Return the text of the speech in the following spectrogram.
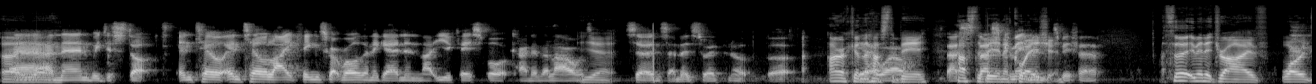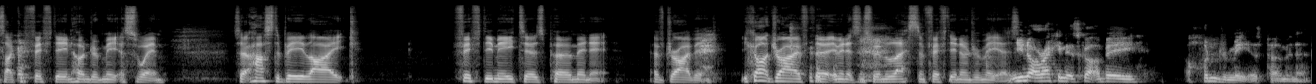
Uh, uh, yeah. and then we just stopped until until like things got rolling again, and like UK sport kind of allowed yeah, certain centres to open up. But I reckon there yeah, has to be that's, has to that's be an equation. To be fair, A thirty minute drive warrants like a fifteen hundred meter swim, so it has to be like fifty meters per minute of driving. You can't drive thirty minutes and swim less than fifteen hundred meters. You not reckon it's got to be hundred meters per minute?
